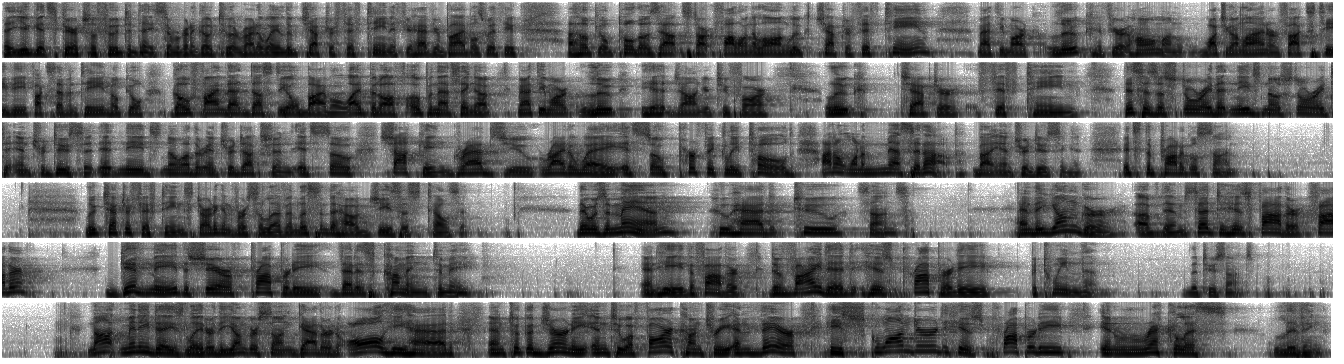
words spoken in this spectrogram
that you get spiritual food today. So we're going to go to it right away. Luke chapter 15. If you have your Bibles with you, I hope you'll pull those out and start following along. Luke chapter 15. Matthew, Mark, Luke. If you're at home on watching online or Fox TV, Fox 17, hope you'll go find that dusty old Bible, wipe it off, open that thing up. Matthew, Mark, Luke. You hit John, you're too far. Luke chapter 15. This is a story that needs no story to introduce it. It needs no other introduction. It's so shocking, grabs you right away. It's so perfectly told. I don't want to mess it up by introducing it. It's the prodigal son. Luke chapter 15, starting in verse 11, listen to how Jesus tells it. There was a man who had two sons. And the younger of them said to his father, Father, Give me the share of property that is coming to me. And he, the father, divided his property between them, the two sons. Not many days later, the younger son gathered all he had and took a journey into a far country, and there he squandered his property in reckless living.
